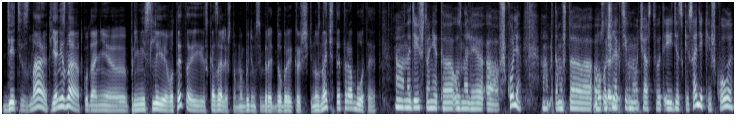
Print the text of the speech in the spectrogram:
дети знают. Я не знаю, откуда они э, принесли вот это и сказали, что мы будем собирать добрые крышечки. Но значит, это работает. А, надеюсь, что они это узнали а, в школе, а, потому что ну, очень активно всего. участвуют и детские садики, и школы.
